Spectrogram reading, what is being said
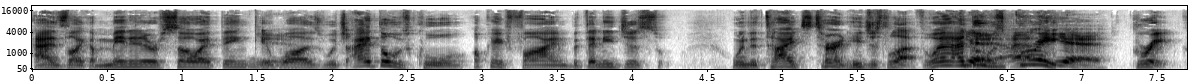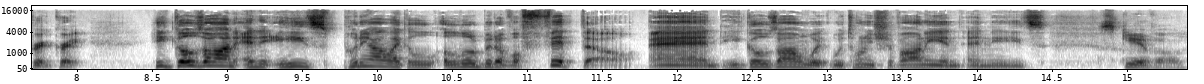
adds like a minute or so, I think it was, which I thought was cool. Okay, fine. But then he just, when the tides turned, he just left. Well, I thought Yeah, it was I- great. yeah. Great, great, great. He goes on and he's putting on like a, a little bit of a fit though. And he goes on with, with Tony Schiavone and, and he's, Schiavone.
